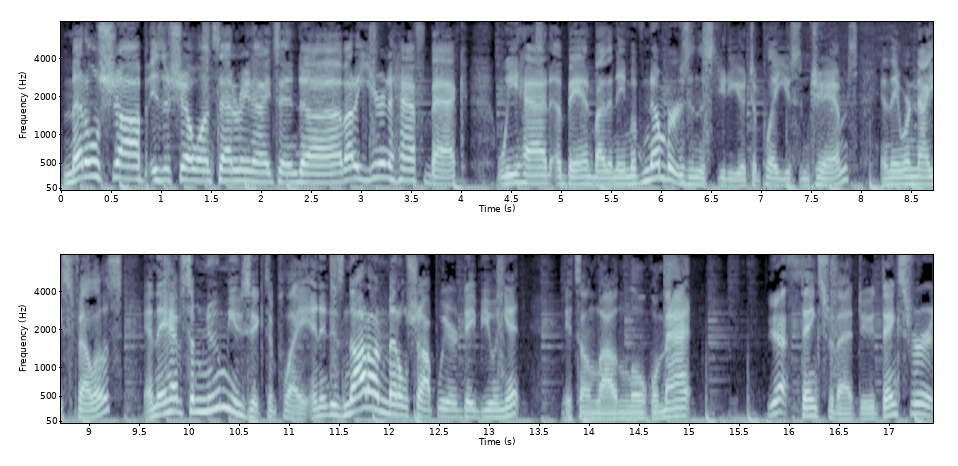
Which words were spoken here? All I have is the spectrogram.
Metal Shop is a show on Saturday nights, and uh, about a year and a half back, we had a band by the name of Numbers in the studio to play you some jams, and they were nice fellows, and they have some new music to play, and it is not on Metal Shop we are debuting it, it's on Loud and Local. Matt, Yes. thanks for that, dude. Thanks for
